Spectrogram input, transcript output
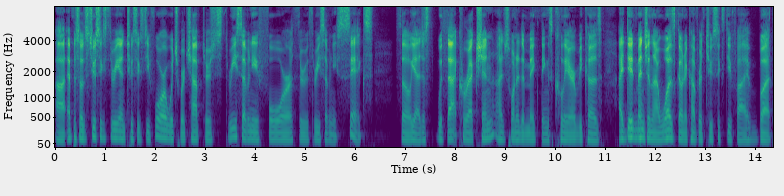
uh, episodes 263 and 264, which were chapters 374 through 376. So, yeah, just with that correction, I just wanted to make things clear because I did mention that I was going to cover 265, but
